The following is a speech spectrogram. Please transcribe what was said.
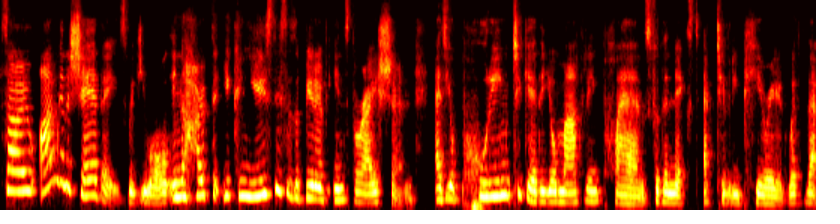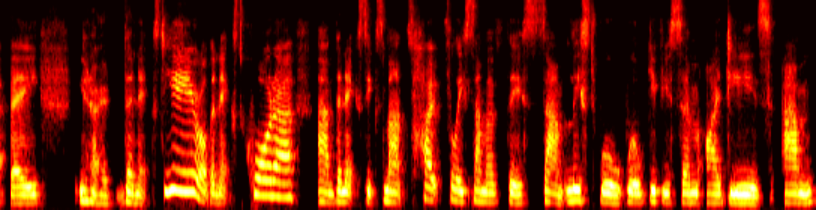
So I'm going to share these with you all in the hope that you can use this as a bit of inspiration as you're putting together your marketing plans for the next activity period, whether that be, you know, the next year or the next quarter, um, the next six months. Hopefully, some of this um, list will will give you some ideas. Um,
